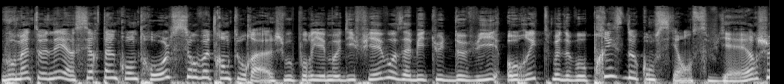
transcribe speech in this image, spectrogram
vous maintenez un certain contrôle sur votre entourage. Vous pourriez modifier vos habitudes de vie au rythme de vos prises de conscience. Vierge,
